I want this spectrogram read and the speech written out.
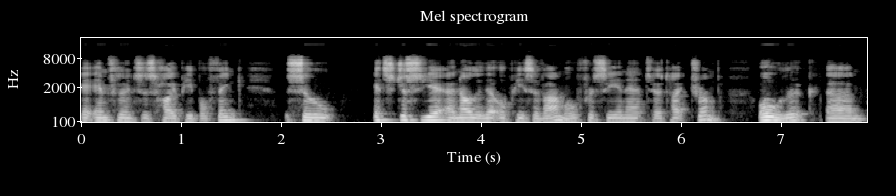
it influences how people think. So it's just yet another little piece of ammo for CNN to attack Trump. Oh, look, um,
